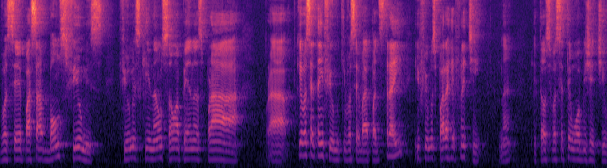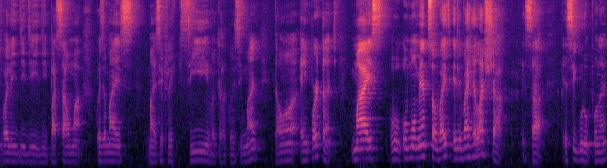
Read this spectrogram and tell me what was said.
Você passar bons filmes, filmes que não são apenas para. Porque você tem filme que você vai para distrair e filmes para refletir. Né? Então, se você tem um objetivo ali de, de, de passar uma coisa mais, mais reflexiva, aquela coisa assim mais, então é importante. Mas o, o momento só vai, ele vai relaxar essa, esse grupo, né?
